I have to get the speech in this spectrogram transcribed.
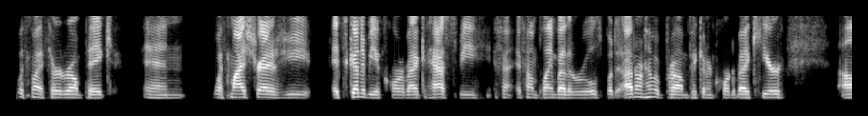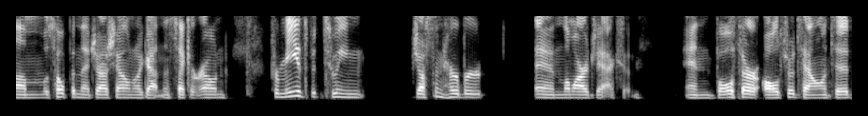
with my third round pick, and with my strategy, it's going to be a quarterback. It has to be if, I, if I'm playing by the rules, but I don't have a problem picking a quarterback here. Um, was hoping that Josh Allen would have gotten the second round. For me, it's between Justin Herbert and Lamar Jackson, and both are ultra talented.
